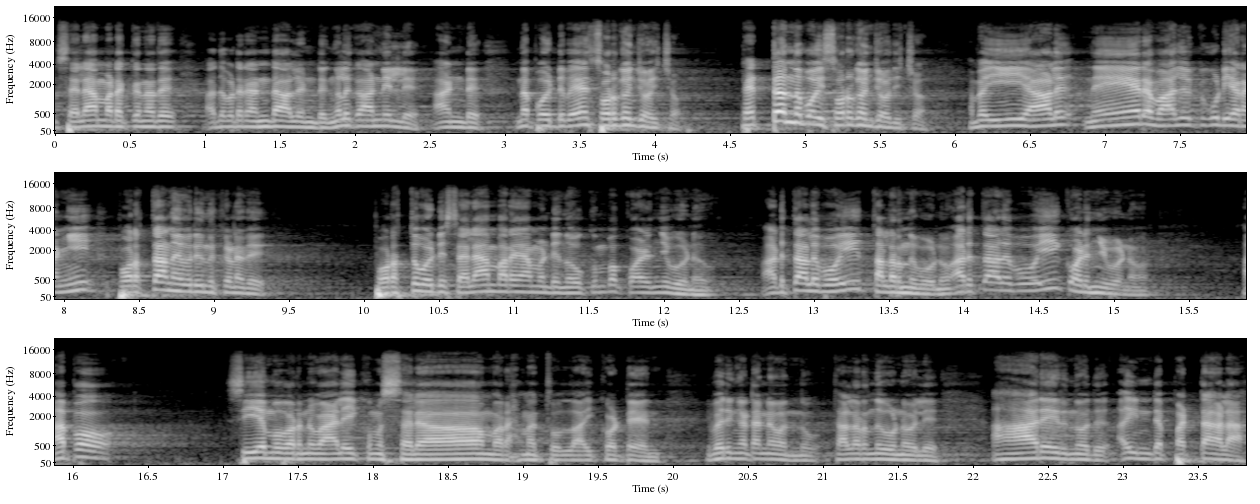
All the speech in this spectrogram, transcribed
സലാം അടക്കുന്നത്? അതിവിടെ രണ്ടാളുണ്ട്. നിങ്ങൾ കാണില്ലേ? ഉണ്ട്. എന്നാൽ പോയിട്ട് വേഗം സ്വർഗം ചോദിച്ചോ. പെട്ടെന്ന് പോയി സ്വർഗം ചോദിച്ചോ. അപ്പോൾ ഈ ആൾ നേരെ വാതിൽക്ക് കൂടി ഇറങ്ങി പുറത്താണ് ഇവർ നിൽക്കുന്നത് പുറത്ത് പോയിട്ട് സലാം പറയാൻ വേണ്ടി നോക്കുമ്പോൾ കുഴഞ്ഞു വീണു. അടുത്ത ആൾ പോയി തളർന്നു വീണു. അടുത്ത ആൾ പോയി കുഴഞ്ഞു വീണു. അപ്പോൾ സി എം പറഞ്ഞു വാലൈക്കും അസ്സലാം വറഹമത്തുള്ള ആയിക്കോട്ടെ. ഇവരിങ്ങോട്ട് തന്നെ വന്നു. തളർന്നു വീണുപോലെ ആരായിരുന്നു അത്? അത് എന്റെ പട്ടാളാ.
